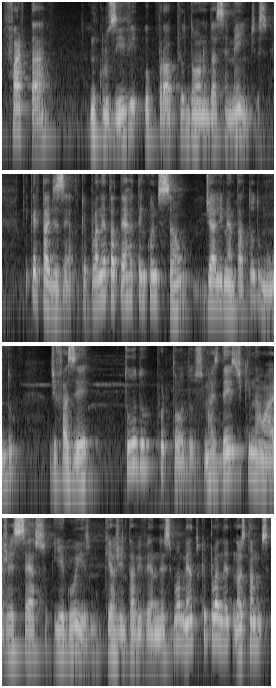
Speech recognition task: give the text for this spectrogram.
fartar, inclusive o próprio dono das sementes. O que, que ele está dizendo? Que o planeta Terra tem condição de alimentar todo mundo, de fazer tudo por todos, mas desde que não haja excesso e egoísmo, que a gente está vivendo nesse momento, que o planeta, nós estamos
